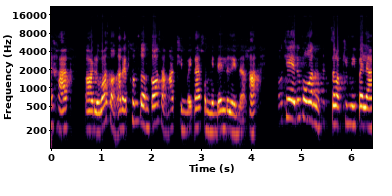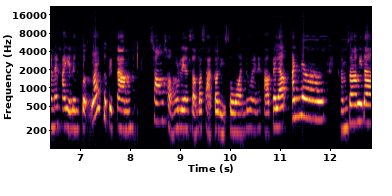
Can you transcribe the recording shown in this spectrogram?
นะคะหรือว่าสอนอะไรเพิ่มเติมก็สามารถพิมพ์ไว้ใต้คอมเมนต์ได้เลยนะคะ โอเค ทุกคนสำหรับคลิปนี้ไปแล้วนะคะ อย่าลืมกดไลค์กดติดตามช่องของเรียนสอนภาษาเกาหลีโซอนด้วยนะคะ ไปแล้วอันยองคำซามิดา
